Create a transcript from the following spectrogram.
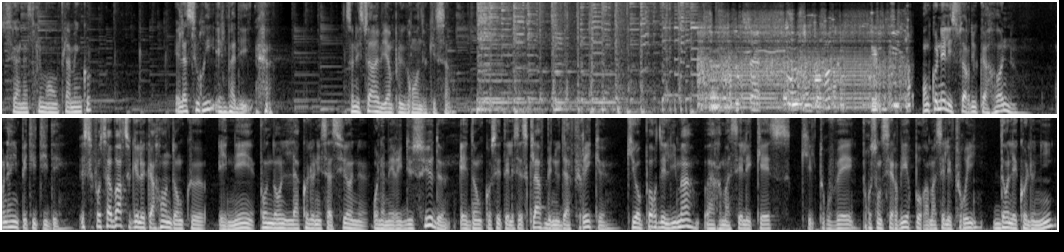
c'est un instrument flamenco. Elle a souri et elle m'a dit son histoire est bien plus grande que ça. On connaît l'histoire du cajon, on a une petite idée. Il faut savoir ce que le cajon donc, euh, est né pendant la colonisation en Amérique du Sud. Et donc, c'était les esclaves venus d'Afrique qui, au port de Lima, ramassaient les caisses qu'ils trouvaient pour s'en servir pour ramasser les fruits dans les colonies.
